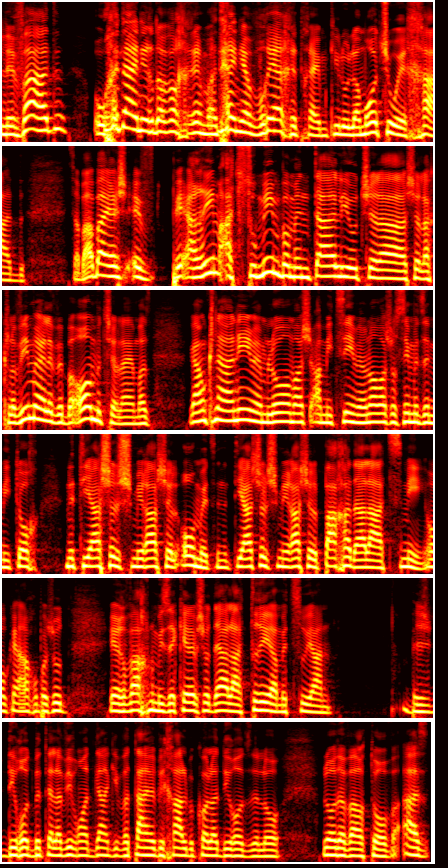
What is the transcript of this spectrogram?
לבד, הוא עדיין ירדוף אחריהם, עדיין יבריח אתכם, כאילו למרות שהוא אחד. סבבה? יש פערים עצומים במנטליות של, ה, של הכלבים האלה ובאומץ שלהם, אז גם כנענים הם לא ממש אמיצים, הם לא ממש עושים את זה מתוך נטייה של שמירה של אומץ, זה נטייה של שמירה של פחד על העצמי. אוקיי, אנחנו פשוט הרווחנו מזה כלב שיודע להתריע מצוין. בדירות בתל אביב, רמת גן, גבעתיים ובכלל בכל הדירות זה לא, לא דבר טוב. אז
